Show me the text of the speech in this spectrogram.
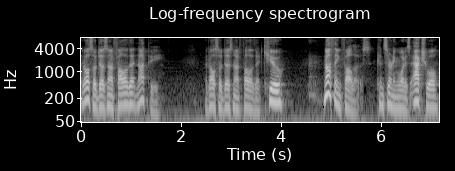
It also does not follow that not P. It also does not follow that Q. Nothing follows concerning what is actual.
